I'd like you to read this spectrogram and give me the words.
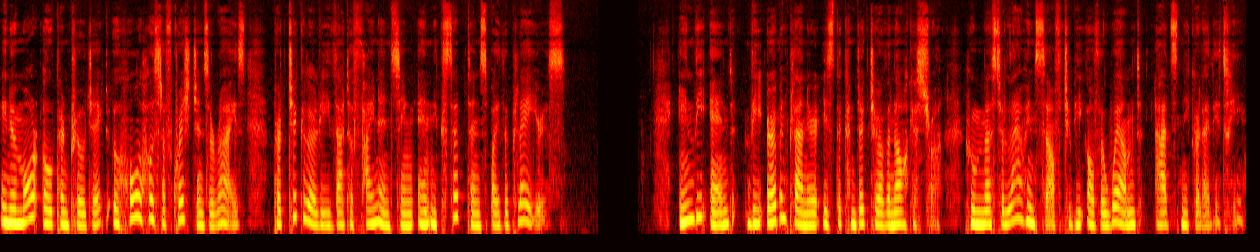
In a more open project, a whole host of questions arise, particularly that of financing and acceptance by the players. In the end, the urban planner is the conductor of an orchestra who must allow himself to be overwhelmed, adds Nicolas Détrie.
